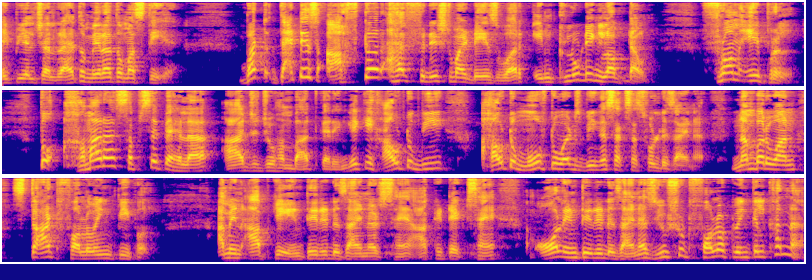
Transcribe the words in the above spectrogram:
आईपीएल चल रहा है तो मेरा तो मस्ती है but that is after I have finished my day's work including lockdown from April तो हमारा सबसे पहला आज जो हम बात करेंगे कि how to be how to move towards being a successful designer number one start following people I mean आपके इंटीरियर डिजाइनर्स हैं आर्किटेक्ट्स हैं all interior designers you should follow Twinkle Khanna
